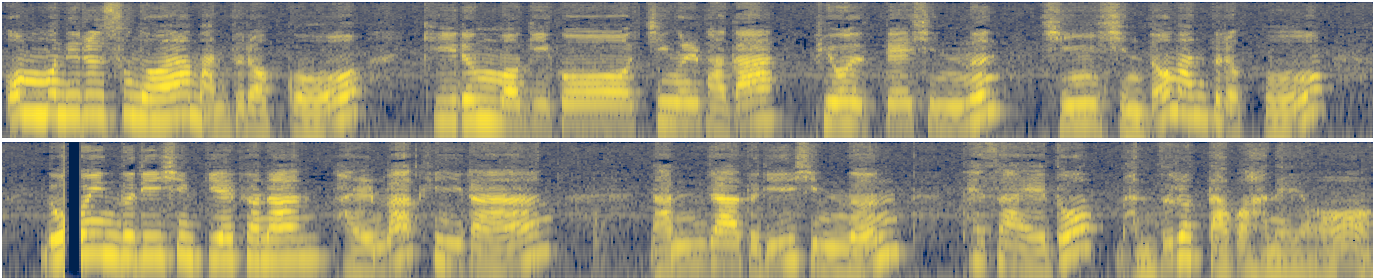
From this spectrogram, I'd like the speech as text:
꽃무늬를 수놓아 만들었고 기름 먹이고 징을 박아 비올 때 신는 진신도 만들었고 노인들이 신기에 편한 발막신이란 남자들이 신는 태사에도 만들었다고 하네요.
